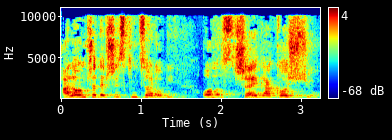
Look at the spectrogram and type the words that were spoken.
ale on przede wszystkim co robi? On ostrzega Kościół.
